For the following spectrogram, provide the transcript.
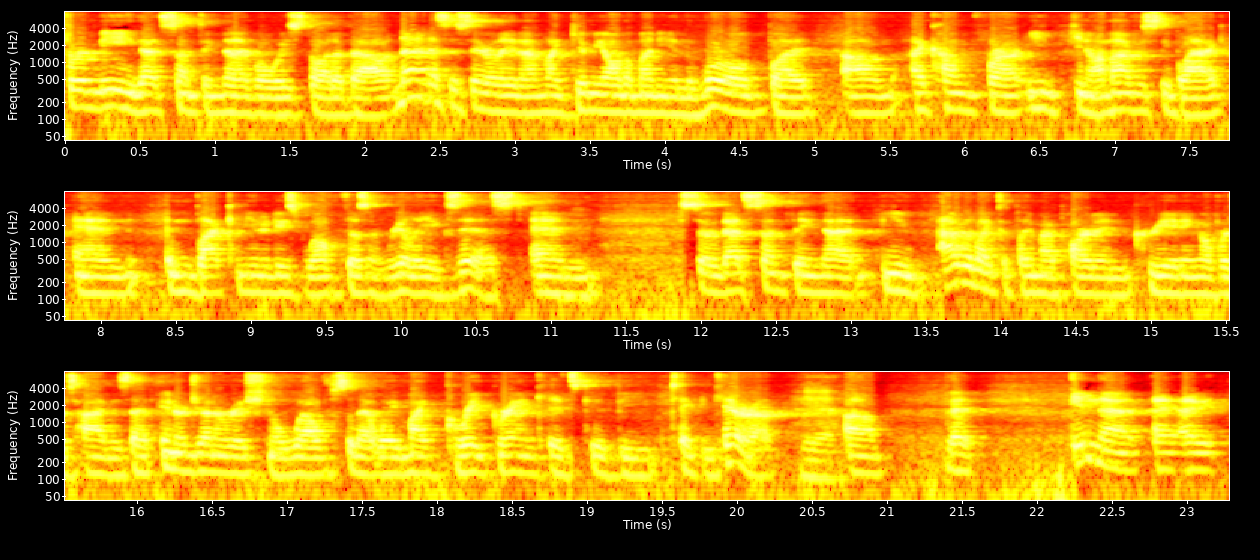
for me, that's something that I've always thought about. Not necessarily that I'm like, give me all the money in the world, but um, I come from, you know, I'm obviously black, and in black communities, wealth doesn't really exist. And so that's something that you, I would like to play my part in creating over time is that intergenerational wealth, so that way my great grandkids could be taken care of. Yeah. Um, but in that, I, I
